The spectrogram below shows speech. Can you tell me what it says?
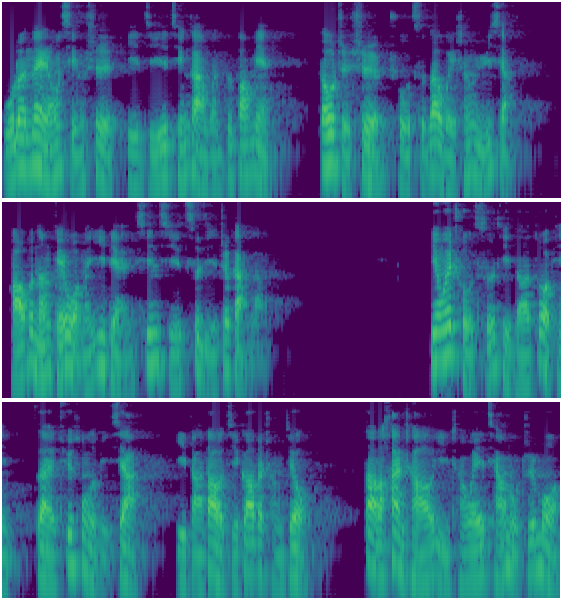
无论内容形式以及情感文字方面，都只是楚辞的尾声余响，毫不能给我们一点新奇刺激之感了。因为楚辞体的作品在屈宋的笔下已达到极高的成就，到了汉朝已成为强弩之末，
